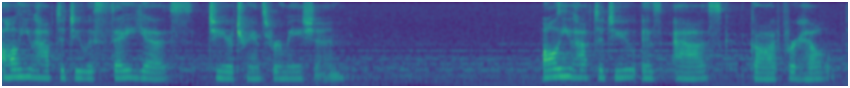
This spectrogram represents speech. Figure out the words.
All you have to do is say yes to your transformation. All you have to do is ask God for help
